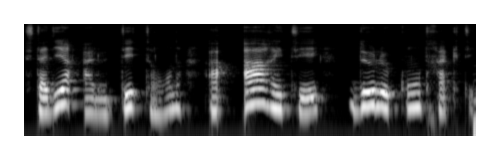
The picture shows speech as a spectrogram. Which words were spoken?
c'est-à-dire à le détendre, à arrêter de le contracter.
